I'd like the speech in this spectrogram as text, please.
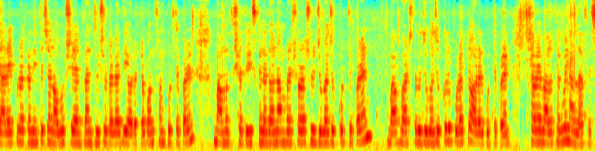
যারা এই প্রোডাক্টটা নিতে চান, অবশ্যই অ্যাডভান্স দুশো টাকা দিয়ে অর্ডারটা কনফার্ম করতে পারেন। বা আমাদের সাথে স্ক্রিনে দেওয়া নাম্বারে সরাসরি যোগাযোগ করতে পারেন বা হোয়াটসঅ্যাপে যোগাযোগ করে প্রোডাক্টটা অর্ডার করতে পারেন। সবাই ভালো থাকবেন, আল্লাহ হাফেজ।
